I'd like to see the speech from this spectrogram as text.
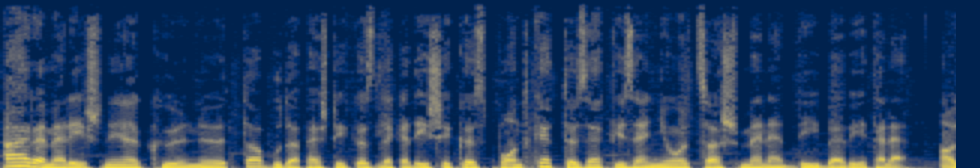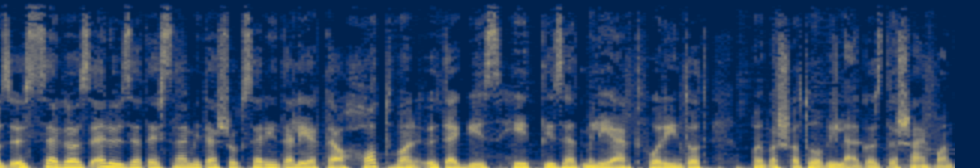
Áremelés nélkül nőtt a Budapesti Közlekedési Központ 2018-as menetdíj bevétele. Az összeg az előzetes számítások szerint elérte a 65,7 milliárd forintot, olvasható a világgazdaságban.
